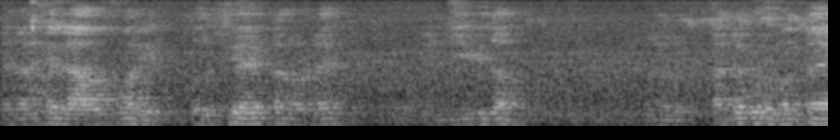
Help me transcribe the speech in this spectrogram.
ഞങ്ങൾക്ക് എല്ലാവർക്കും അറിയാം. തീർച്ചയായും തങ്ങളുടെ ജീവിതം തന്റെ കുടുംബത്തെ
